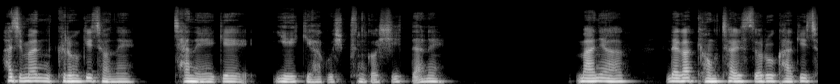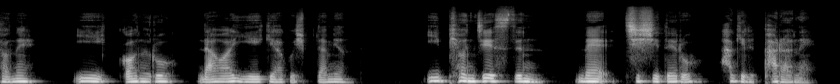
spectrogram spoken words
하지만 그러기 전에 자네에게 얘기하고 싶은 것이 있다네. 만약 내가 경찰서로 가기 전에 이 건으로 나와 얘기하고 싶다면 이 편지에 쓴 내 지시대로 하길 바라네.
